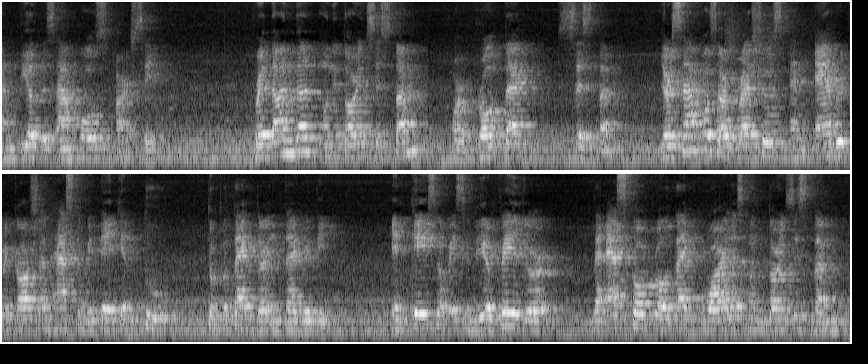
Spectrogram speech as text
until the samples are safe. Redundant monitoring system or PROTECT system. Your samples are precious and every precaution has to be taken to, to protect their integrity. In case of a severe failure, the ESCO PROTECT wireless monitoring system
